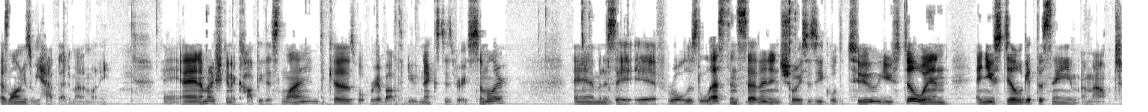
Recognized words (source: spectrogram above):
as long as we have that amount of money. Okay, and I'm actually going to copy this line because what we're about to do next is very similar. And I'm going to say if roll is less than 7 and choice is equal to 2, you still win and you still get the same amount.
